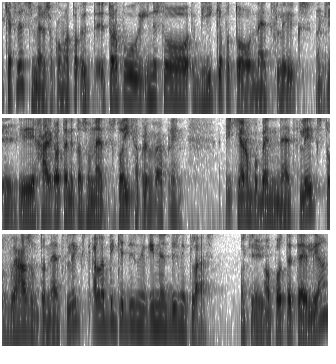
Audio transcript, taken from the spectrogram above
και αυτές τις μέρες ακόμα. Το, ε, τώρα που είναι στο, βγήκε από το Netflix. Οκ. Ήδη χάρηκα όταν ήταν στο Netflix. Το είχα βέβαια πριν. Χαίρομαι που μπαίνει Netflix, το βγάζω από το Netflix, αλλά μπήκε Disney, είναι Disney Plus. Οκ. Οπότε τέλεια.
